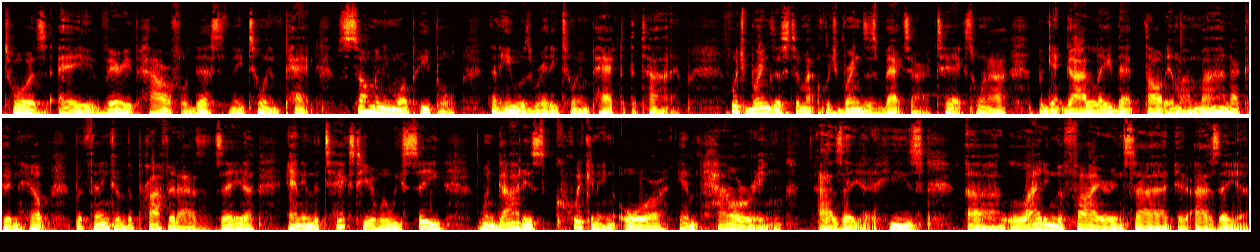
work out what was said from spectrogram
towards a very powerful destiny to impact so many more people than he was ready to impact at the time. Which brings us to my, which brings us back to our text. When I began, God laid that thought in my mind, I couldn't help but think of the prophet Isaiah. And in the text here, where we see when God is quickening or empowering Isaiah, he's uh, lighting the fire inside Isaiah.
